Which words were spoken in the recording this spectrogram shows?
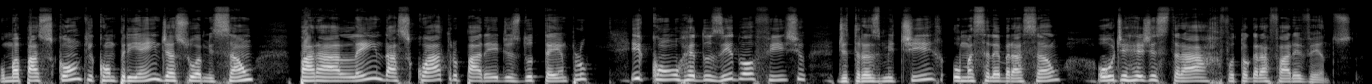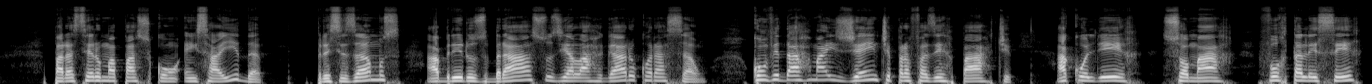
Uma Pascom que compreende a sua missão para além das quatro paredes do templo e com o reduzido ofício de transmitir uma celebração ou de registrar, fotografar eventos. Para ser uma Pascom em saída, precisamos abrir os braços e alargar o coração, convidar mais gente para fazer parte, acolher, somar, fortalecer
